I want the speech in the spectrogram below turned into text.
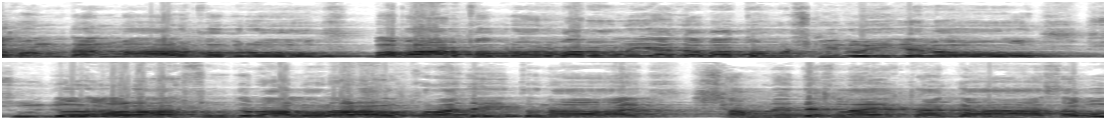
এখন তার মার খবর, বাবার খবর বারো লইয়া যাবা তো মুশকিল হয়ে গেল। সূর্যের আড়াল সূর্যের আলোর আড়াল করা যাইত না সামনে দেখলা একটা গাছ আবু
